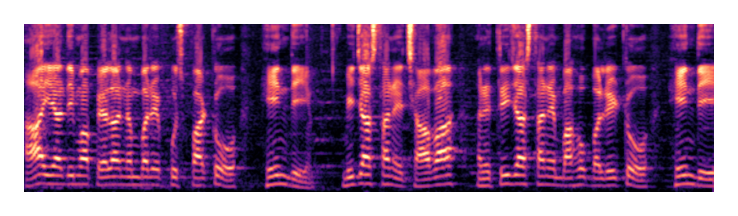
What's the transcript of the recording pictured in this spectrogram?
આ યાદીમાં પહેલા નંબરે પુષ્પા ટુ, હિન્દી. બીજા સ્થાને છાવા અને ત્રીજા સ્થાને બાહુબલી ટુ હિન્દી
